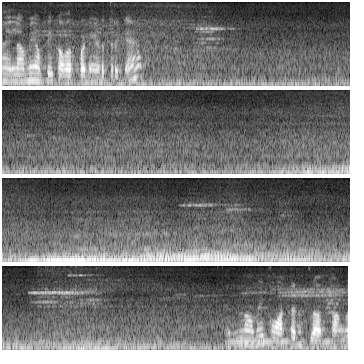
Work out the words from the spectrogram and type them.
நான் எல்லாமே அப்படியே கவர் பண்ணி எடுத்திருக்கேன். எல்லாமே காட்டன் கிளாத் தாங்க.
